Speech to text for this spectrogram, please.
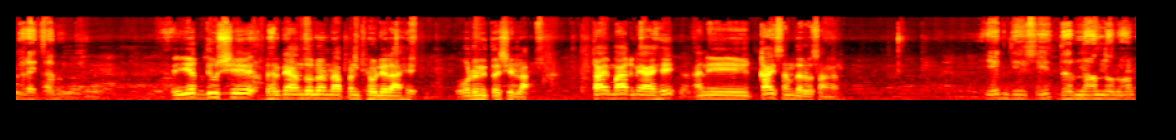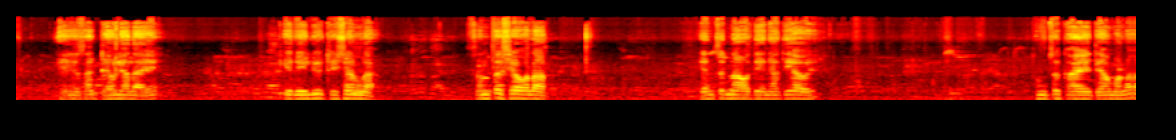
करायचं एक दिवसीय धरणे आंदोलन आपण ठेवलेलं आहे ओढणी तहसीलला. काय मागणी आहे आणि काय संदर्भ सांगा एक दिवशी धरणं आंदोलन याच्यासाठी ठेवलेलं आहे की रेल्वे स्टेशनला संत सेवालाल यांचं नाव देण्यात यावे. तुमचं काय आहे ते आम्हाला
